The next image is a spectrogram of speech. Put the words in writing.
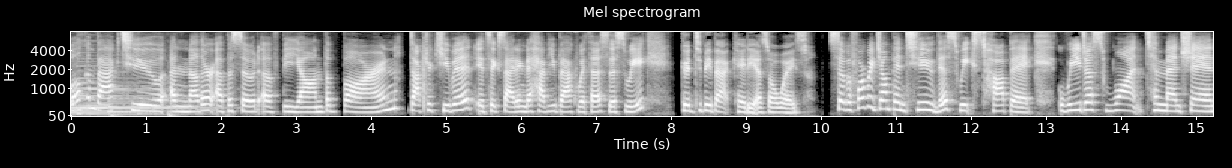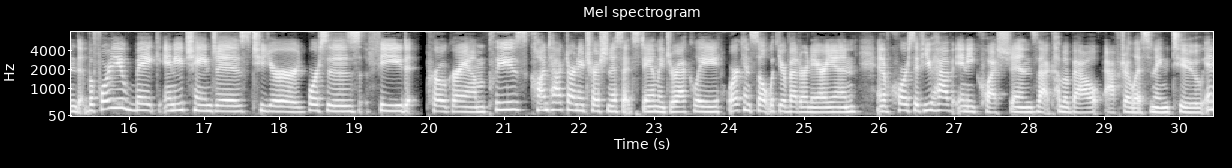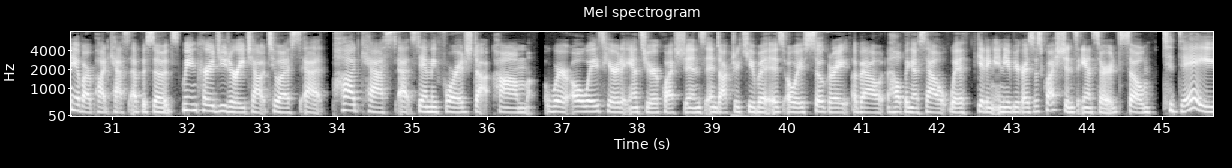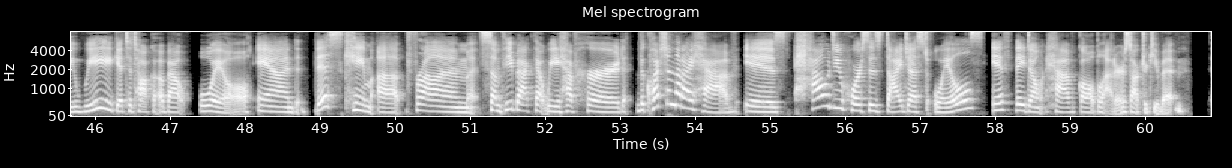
Welcome back to another episode of Beyond the Barn. Dr. Cubitt, it's exciting to have you back with us this week. Good to be back, Katie, as always. So, before we jump into this week's topic, we just want to mention before you make any changes to your horse's feed program, please contact our nutritionist at Standlee directly or consult with your veterinarian. And of course, if you have any questions that come about after listening to any of our podcast episodes, we encourage you to reach out to us at podcast at standleeforage.com. We're always here to answer your questions. And Dr. Cubitt is always so great about helping us out with getting any of your guys' questions answered. So today we get to talk about oil. And this came up from some feedback that we have heard. The question that I have is how do horses digest oils if they don't have gallbladders, Dr. Cubitt?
